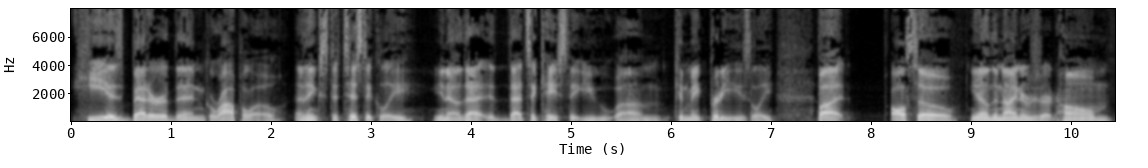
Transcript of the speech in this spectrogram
he is better than Garoppolo. I think statistically, you know that that's a case that you um, can make pretty easily. But also, you know, the Niners are at home.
